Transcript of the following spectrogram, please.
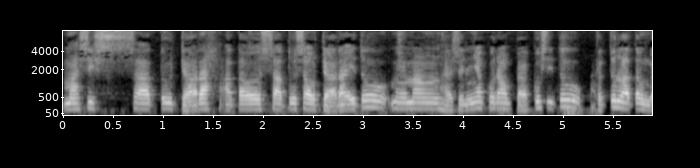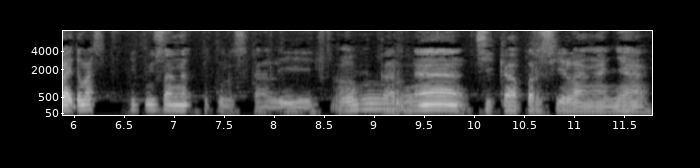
masih satu darah atau satu saudara itu memang hasilnya kurang bagus itu betul atau enggak itu Mas? itu sangat betul sekali Oh. karena jika persilangannya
